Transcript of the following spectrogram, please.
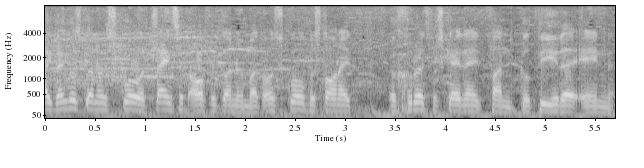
ek dink ons kan ons skool Klein Suid-Afrika noem want ons skool bestaan uit 'n groot verskeidenheid van kulture en uh,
